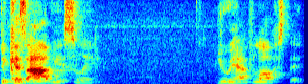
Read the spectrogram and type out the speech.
Because obviously, you have lost it.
